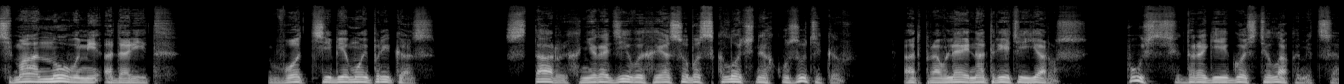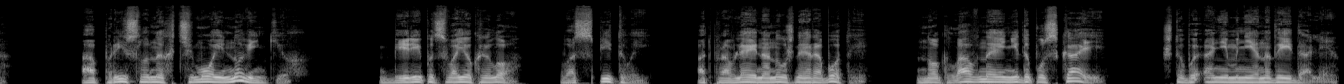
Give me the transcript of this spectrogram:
Тьма новыми одарит. Вот тебе мой приказ. Старых, нерадивых и особо склочных кузутиков отправляй на третий ярус. Пусть дорогие гости лакомятся. А присланных тьмой новеньких бери под свое крыло, воспитывай, отправляй на нужные работы, но главное не допускай, чтобы они мне надоедали.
